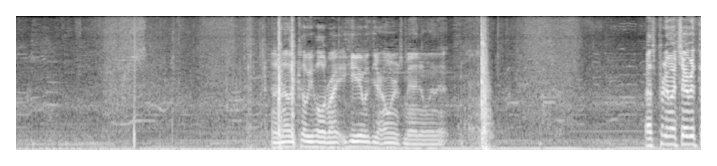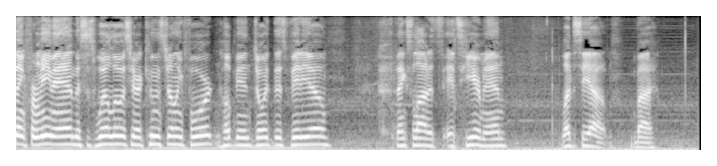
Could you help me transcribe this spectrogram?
And another cubby hole right here with your owner's manual in it. That's pretty much everything for me, man. This is Will Lewis here at Koons Sterling Ford. Hope you enjoyed this video. Thanks a lot. It's, it's here, man. Let's see you out. Bye.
